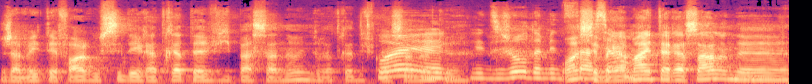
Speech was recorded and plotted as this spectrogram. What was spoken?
j'avais été faire aussi des retraites à Vipassana, une retraite Vipassana. Ouais, que- les 10 jours de méditation. Ouais, c'est vraiment intéressant là, de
